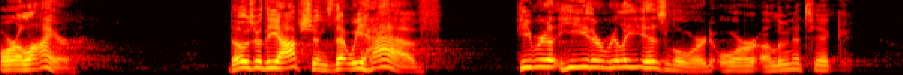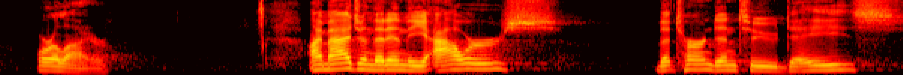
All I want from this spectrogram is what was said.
or a liar. Those are the options that we have. He, re- he either really is Lord or a lunatic or a liar. I imagine that in the hours that turned into days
